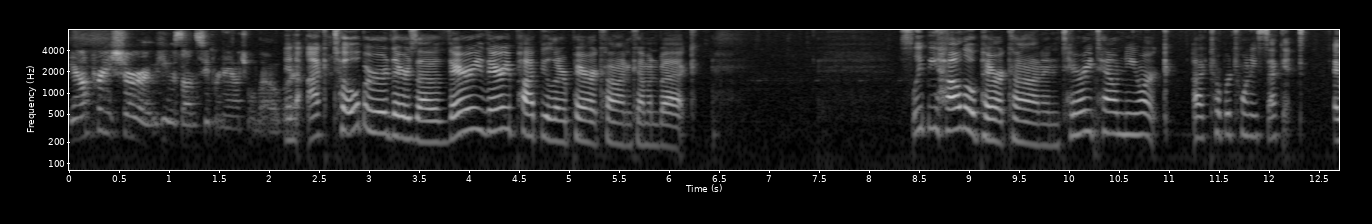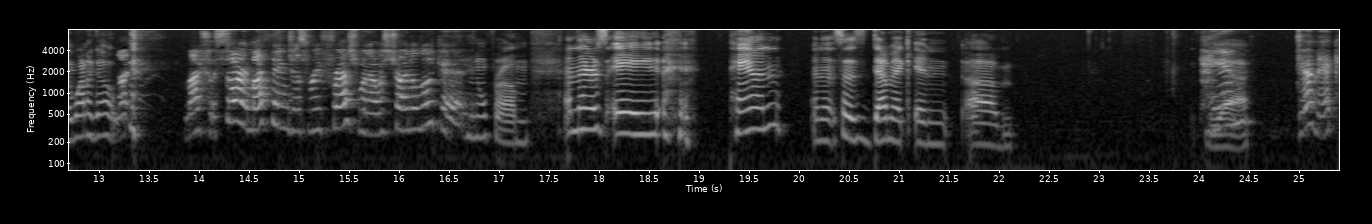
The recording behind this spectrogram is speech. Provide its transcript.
Yeah, I'm pretty sure he was on Supernatural, though. But In October, there's a very, very popular Paracon coming back. Sleepy Hollow Paracon in Tarrytown, New York, October 22nd. I want to go. my, sorry, my thing just refreshed when I was trying to look at it. no problem. And there's a pan, and it says Demic in um, Yeah. Pandemic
